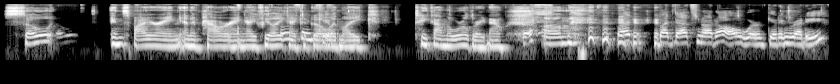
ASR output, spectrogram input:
so inspiring and empowering. I feel like Oh, I could go you. and like take on the world right now. Um but but that's not all. We're getting ready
